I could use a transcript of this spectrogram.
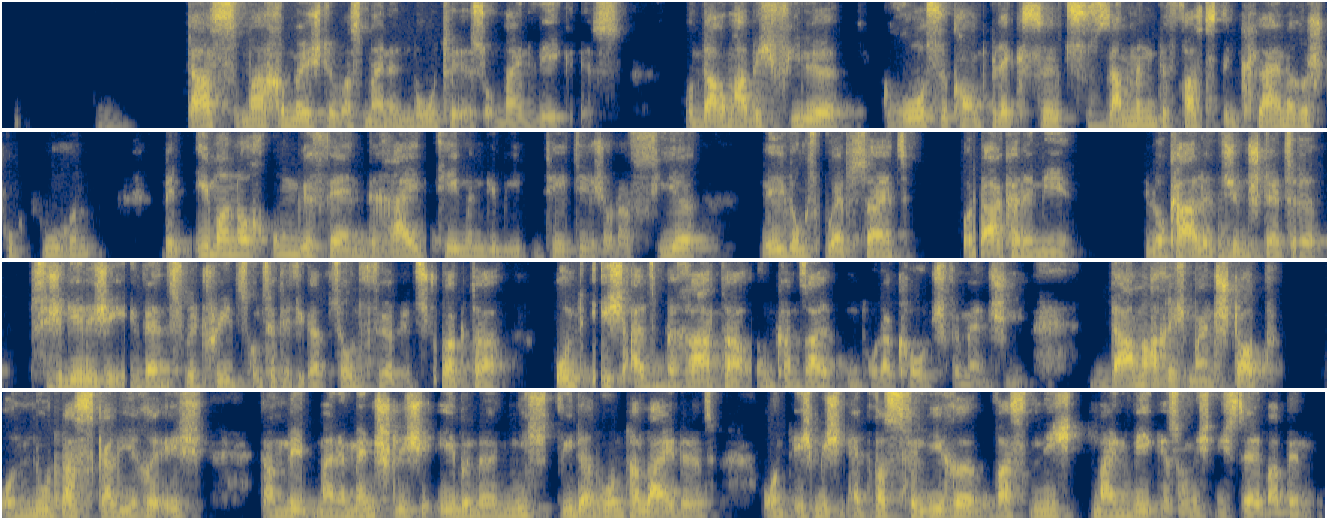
das machen möchte, was meine Note ist und mein Weg ist. Und darum habe ich viele große Komplexe zusammengefasst in kleinere Strukturen, bin immer noch ungefähr in drei Themengebieten tätig oder vier. Bildungswebsites oder Akademie, lokale Gymstätte, psychedelische Events, Retreats und Zertifikation für Instructor. Und ich als Berater und Consultant oder Coach für Menschen. Da mache ich meinen Stopp und nur das skaliere ich, damit meine menschliche Ebene nicht wieder drunter leidet und ich mich in etwas verliere, was nicht mein Weg ist und ich nicht selber bin.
